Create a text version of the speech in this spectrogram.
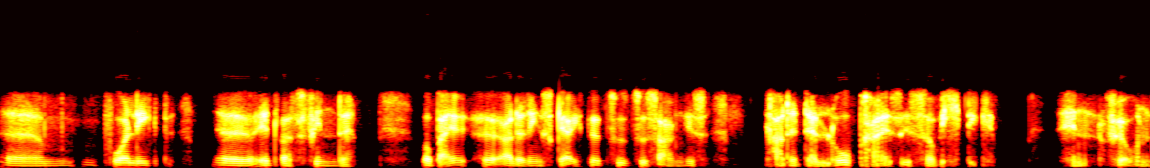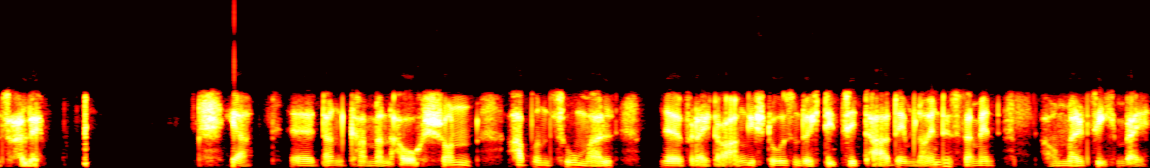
ähm, vorliegt, etwas finde. Wobei allerdings gleich dazu zu sagen ist, gerade der Lobpreis ist so wichtig für uns alle. Ja, dann kann man auch schon ab und zu mal, äh, vielleicht auch angestoßen durch die Zitate im Neuen Testament, auch mal sich bei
